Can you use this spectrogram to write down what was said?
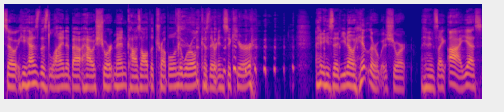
So he has this line about how short men cause all the trouble in the world because they're insecure. and he said, You know, Hitler was short. And it's like, ah, yes.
